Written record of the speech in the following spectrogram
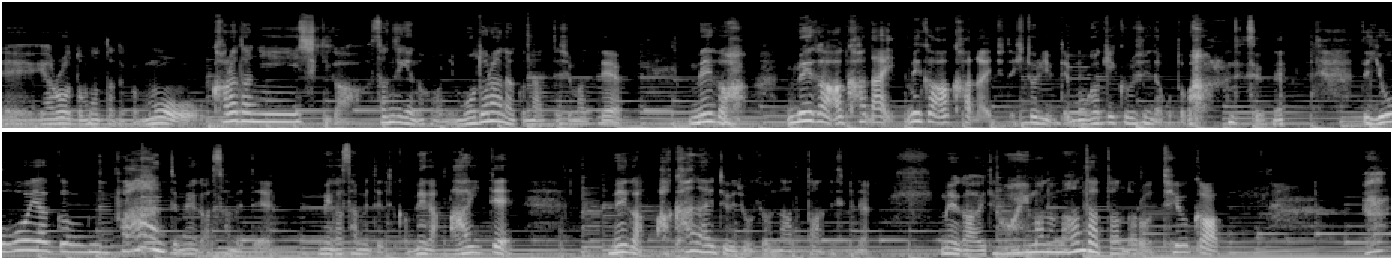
えー、やろうと思ったんだけどもう体に意識が3次元の方に戻らなくなってしまって目が 目が開かない目が開かないって言って一人でもがき苦しんだことがあるんですよね。でようやくバーンって目が覚めて目が覚めてというか目が開いて目が開かないという状況になったんですよね。目が開いて今の何だったんだろうっていうかえ？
